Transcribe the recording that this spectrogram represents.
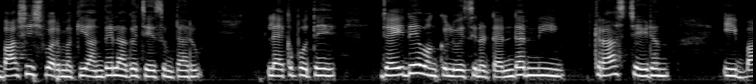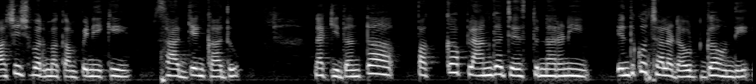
భాషీష్ వర్మకి అందేలాగా చేసుంటారు. లేకపోతే జయదేవ్ అంకుల్ వేసిన టెండర్ని క్రాస్ చేయడం ఈ భాషీష్ వర్మ కంపెనీకి సాధ్యం కాదు. నాకు ఇదంతా పక్కా ప్లాన్గా చేస్తున్నారని ఎందుకో చాలా డౌట్గా ఉంది.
